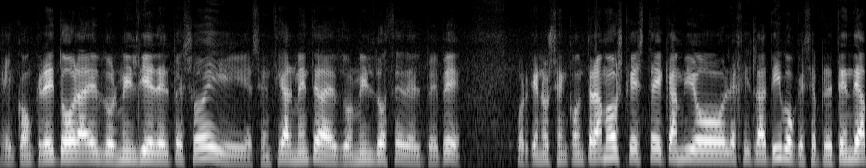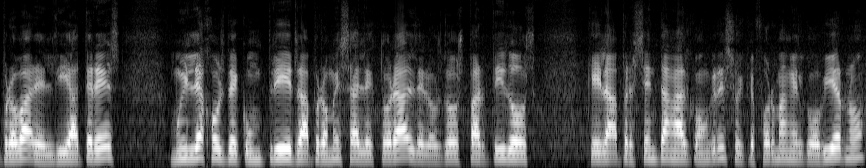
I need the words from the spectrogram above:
en concreto la del 2010 del PSOE y esencialmente la del 2012 del PP, porque nos encontramos que este cambio legislativo que se pretende aprobar el día 3, muy lejos de cumplir la promesa electoral de los dos partidos que la presentan al Congreso y que forman el Gobierno,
